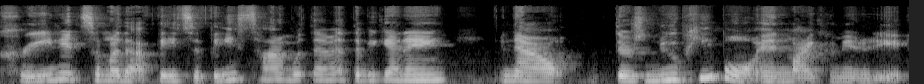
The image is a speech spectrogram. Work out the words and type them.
created some of that face to face time with them at the beginning. Now, there's new people in my community,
